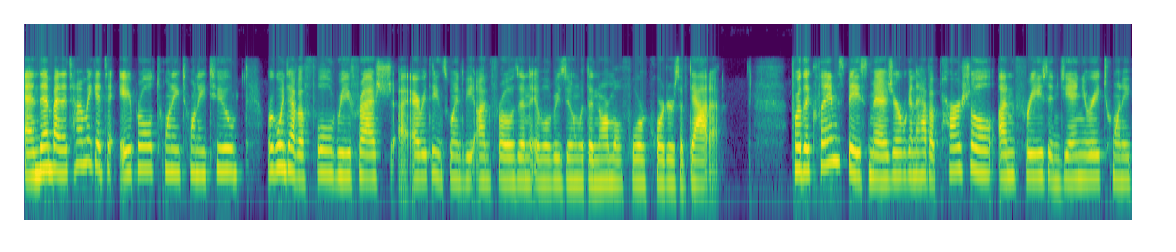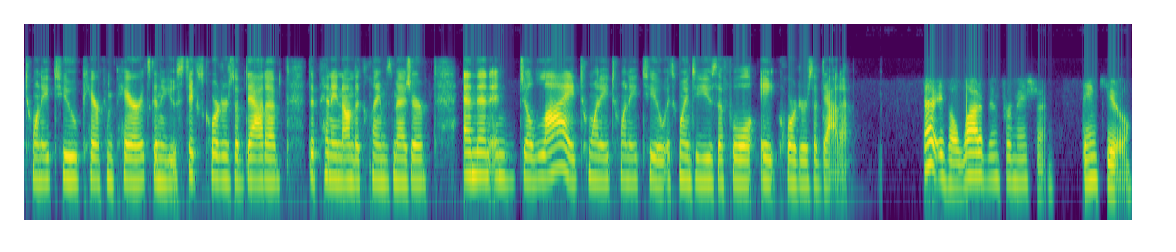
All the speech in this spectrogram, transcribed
And then by the time we get to April 2022, we're going to have a full refresh. Uh, everything's going to be unfrozen. It will resume with the normal four quarters of data. For the claims based measure, we're going to have a partial unfreeze in January 2022 Care Compare. It's going to use six quarters of data depending on the claims measure. And then in July 2022, it's going to use a full eight quarters of data. That is a lot of information. Thank you.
